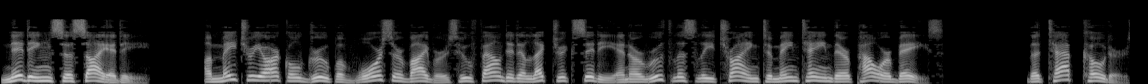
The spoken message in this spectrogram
Knitting Society, a matriarchal group of war survivors who founded Electric City and are ruthlessly trying to maintain their power base. The Tap Coders,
